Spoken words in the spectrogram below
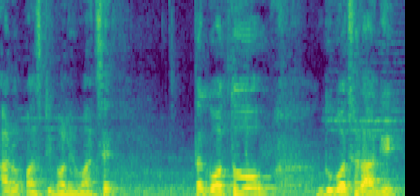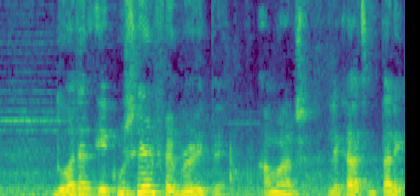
আরও পাঁচটি ভলিউম আছে। তা গত দু বছর আগে, দু হাজার একুশের ফেব্রুয়ারিতে আমার লেখা আছে, তারিখ।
